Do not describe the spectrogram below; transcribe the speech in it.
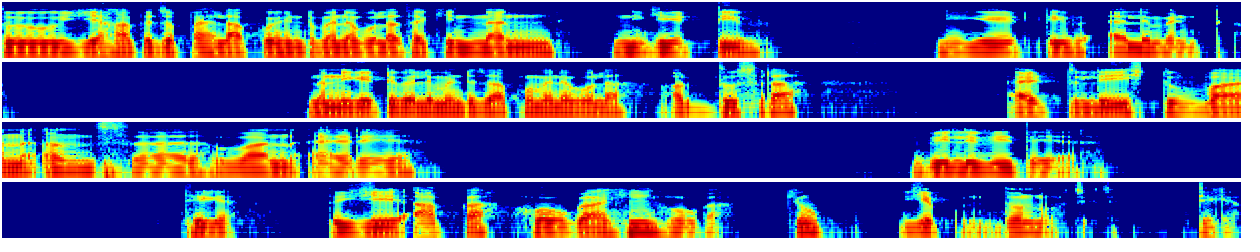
तो यहाँ पे जो पहला आपको हिंट मैंने बोला था कि non negative negative element non negative element जो आपको मैंने बोला, और दूसरा at least one answer, one array will be there. ठीक है? तो ये आपका होगा ही होगा। क्यों? ये दोनों चीज़। ठीक है?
